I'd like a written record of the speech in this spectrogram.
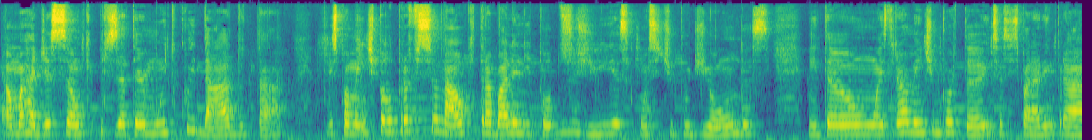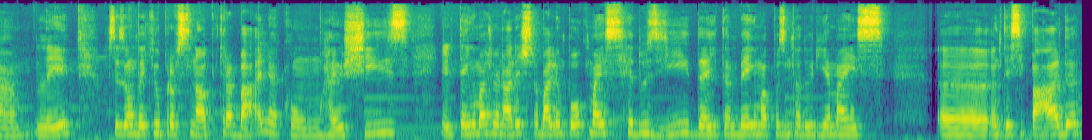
É uma radiação que precisa ter muito cuidado, tá? Principalmente pelo profissional que trabalha ali todos os dias com esse tipo de ondas. Então, é extremamente importante, se vocês pararem para ler, vocês vão ver que o profissional que trabalha com raio-x, ele tem uma jornada de trabalho um pouco mais reduzida e também uma aposentadoria mais uh, antecipada,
